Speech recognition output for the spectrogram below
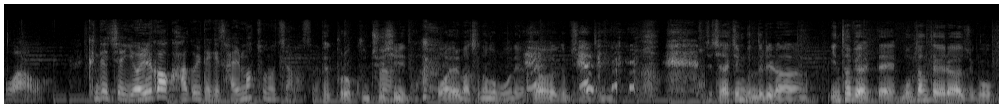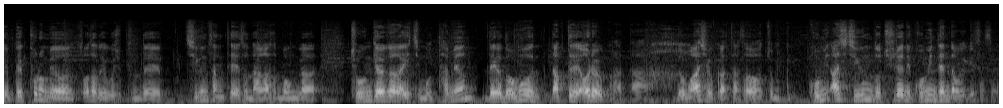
와우. 근데 진짜 열과 각을 되게 잘 맞춰놓지 않았어요? 100%군 출신이다. 와이를 맞춰놓은 거 보고 내가 경악을 금치 못했네. 이제 제작진 분들이랑 인터뷰할 때 몸 상태가 이래가지고 그냥 100%면 쏟아내고 싶은데 지금 상태에서 나가서 뭔가 좋은 결과가 있지 못하면 내가 너무 납득이 어려울 것 같다. 너무 아쉬울 것 같아서 좀 고민 아직 지금도 출연이 고민된다고 얘기했었어요.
